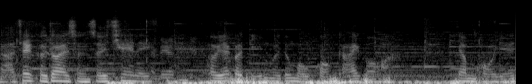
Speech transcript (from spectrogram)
啦，即係佢都係純粹車你去一個點，佢都冇講解過任何嘢。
